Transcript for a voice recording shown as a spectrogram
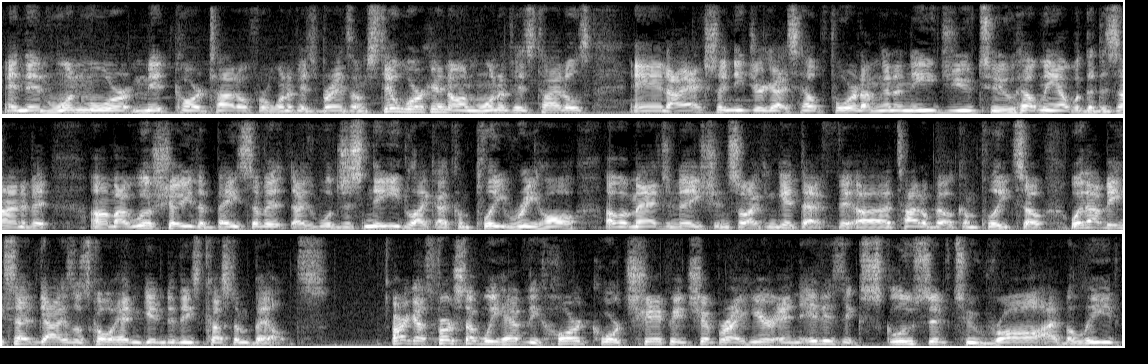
and then one more more mid-card title for one of his brands. I'm still working on one of his titles, and I actually need your guys' help for it. I'm going to need you to help me out with the design of it. Um, I will show you the base of it. I will just need like a complete rehaul of Imagination so I can get that uh, title belt complete. So with that being said, guys, let's go ahead and get into these custom belts. Alright guys, first up we have the Hardcore Championship right here, and it is exclusive to Raw, I believe.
